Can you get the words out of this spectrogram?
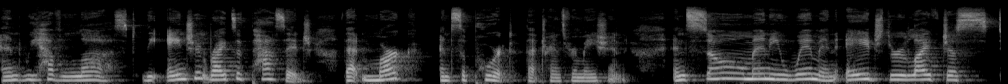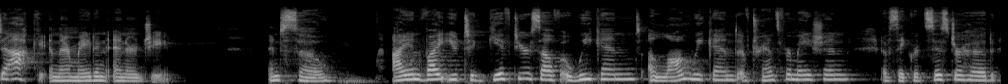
and we have lost the ancient rites of passage that mark and support that transformation. And so many women age through life just stuck in their maiden energy. And so I invite you to gift yourself a weekend, a long weekend of transformation, of sacred sisterhood,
